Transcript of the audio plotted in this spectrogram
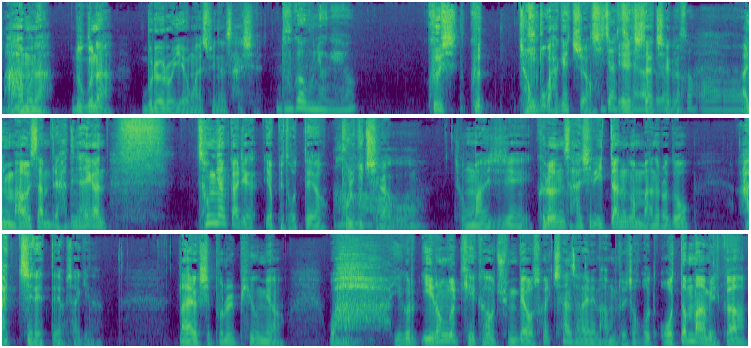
아무나 누구나 무료로 이용할 수 있는 사실. 누가 운영해요? 그, 시- 그 정부가 하겠죠. 지자체가 예, 지자체가. 어. 아니면 마을 사람들이 하든지 하여간 성냥까지 옆에 뒀대요. 불 아. 붙이라고. 정말이지. 그런 사실이 있다는 것만으로도 아찔했대요, 자기는. 나 역시 불을 피우며 와, 이걸 이런 걸 기획하고 준비하고 설치한 사람의 마음은 도대체 어- 어떤 마음일까?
